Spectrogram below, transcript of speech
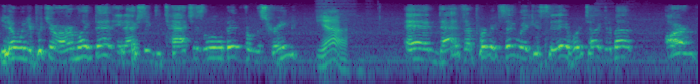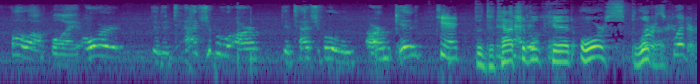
You know, when you put your arm like that, it actually detaches a little bit from the screen. Yeah. And that's a perfect segue because today we're talking about Arm Fall Off Boy or the detachable arm detachable arm kid kid. The detachable kid or splitter. Or splitter.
